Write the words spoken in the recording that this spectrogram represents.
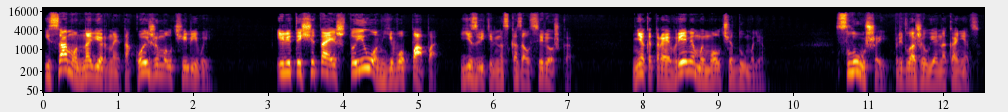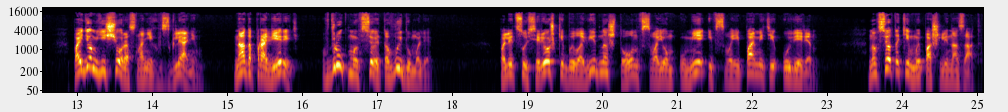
И сам он, наверное, такой же молчаливый. «Или ты считаешь, что и он его папа?» – язвительно сказал Сережка. Некоторое время мы молча думали. «Слушай», – предложил я наконец, – «пойдем еще раз на них взглянем. Надо проверить. Вдруг мы все это выдумали». По лицу Сережки было видно, что он в своем уме и в своей памяти уверен. Но все-таки мы пошли назад.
